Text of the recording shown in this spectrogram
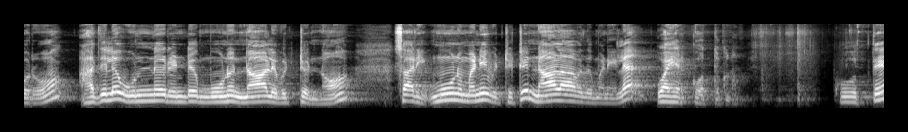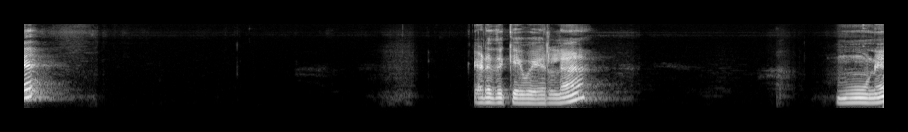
வரும். அதில் ஒன்று ரெண்டு மூணு நாலு விட்டுடணும். சாரி மூணு மணி விட்டுட்டு நாலாவது மணியில் ஒயர் கோத்துக்கணும். கோத்து இடது கை ஒயரில் மூணு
